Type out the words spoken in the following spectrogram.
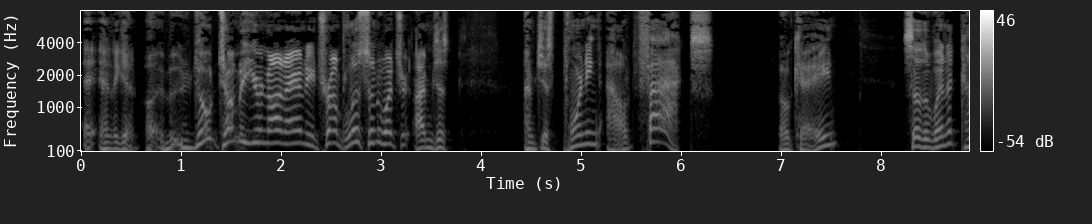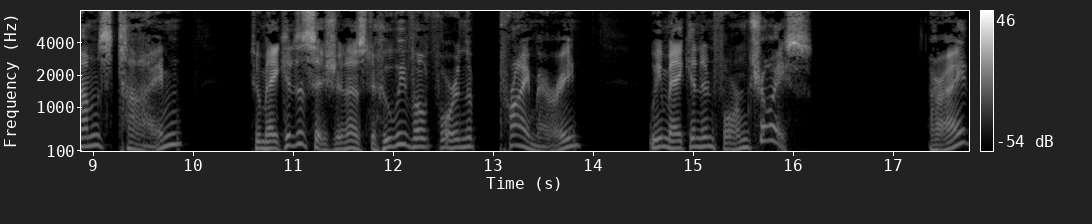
and again, uh, don't tell me you're not anti-Trump. Listen to what you're. I'm just I'm just pointing out facts. Okay? So that when it comes time to make a decision as to who we vote for in the primary, we make an informed choice. All right?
